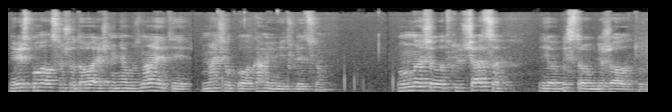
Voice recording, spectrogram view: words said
Я испугался, что товарищ меня узнает и начал кулаками бить в лицо. Он начал отключаться, и я быстро убежал оттуда.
